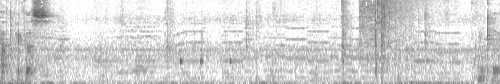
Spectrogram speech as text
have to pick this. Okay.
